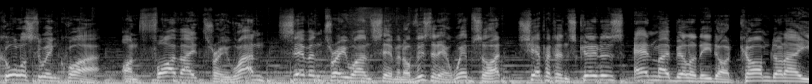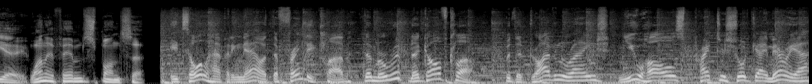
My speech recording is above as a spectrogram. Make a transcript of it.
Call us to inquire on 5831 7317 or visit our website sheppartonscootersandmobility.com.au. 1FM sponsor. It's all happening now at the friendly club, the Mooroopna Golf Club. With the driving range, new holes, practice short game area,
